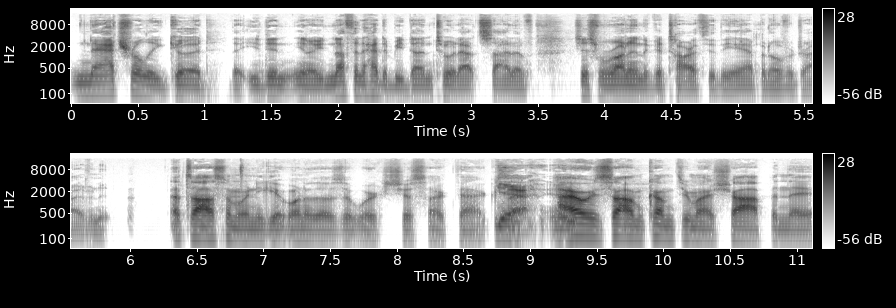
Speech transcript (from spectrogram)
naturally good that you didn't, you know, nothing had to be done to it outside of just running the guitar through the amp and overdriving it. That's awesome when you get one of those that works just like that. Yeah, I, I, always saw them come through my shop, and they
